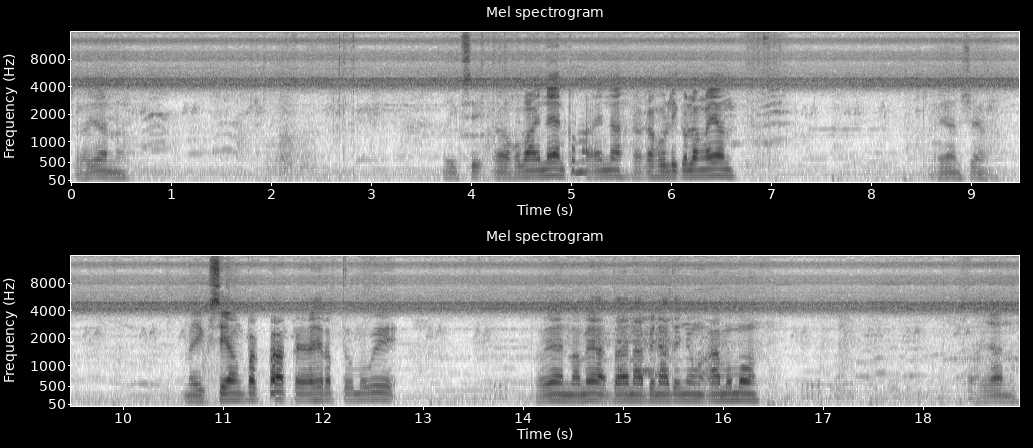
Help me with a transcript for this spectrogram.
So ayan no. Iksi. Oh, kumain na yan, kumain na. Kakahuli ko lang ngayon. So, ayan siya. Maiksi ang pakpak, kaya hirap to umuwi. So ayan, mamaya tahanapin natin yung amo mo. So ayan.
